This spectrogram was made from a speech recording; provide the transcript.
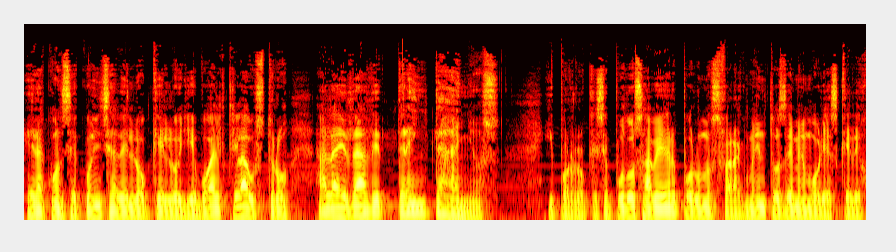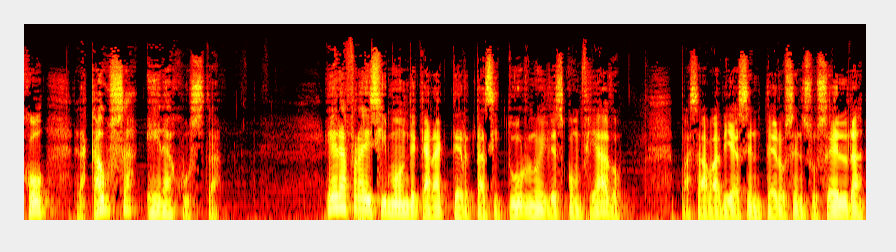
era consecuencia de lo que lo llevó al claustro a la edad de 30 años, y por lo que se pudo saber por unos fragmentos de memorias que dejó, la causa era justa. Era fray Simón de carácter taciturno y desconfiado. Pasaba días enteros en su celda,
